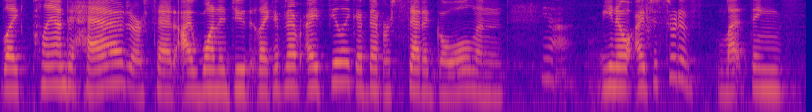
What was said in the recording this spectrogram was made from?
like planned ahead or said I want to do that. Like I've never. I feel like I've never set a goal, and Yeah. you know, I've just sort of let things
